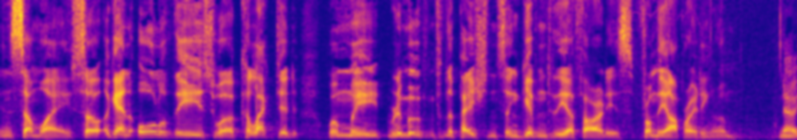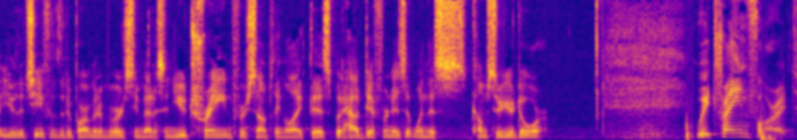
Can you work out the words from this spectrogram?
in some way. So again, all of these were collected when we removed them from the patients and given to the authorities from the operating room. Now, you're the chief of the Department of Emergency Medicine. You train for something like this, but how different is it when this comes through your door? We train for it.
